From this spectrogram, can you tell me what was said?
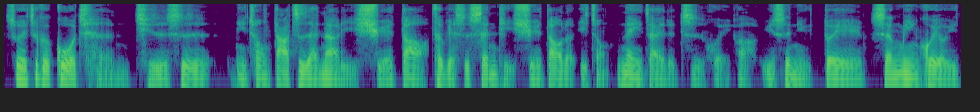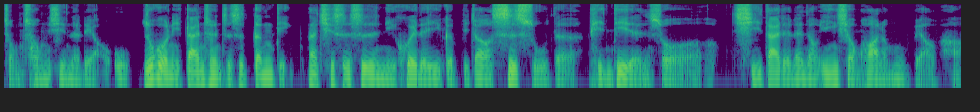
所以这个过程其实是你从大自然那里学到，特别是身体学到了一种内在的智慧啊，于是你对生命会有一种重新的了悟。如果你单纯只是登顶，那其实是你会的一个比较世俗的平地人所期待的那种英雄化的目标哈。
